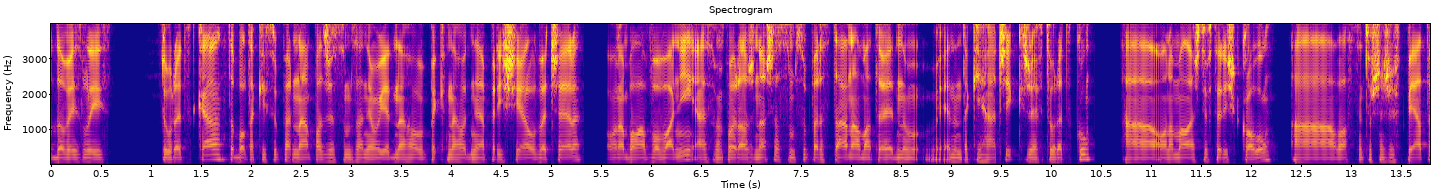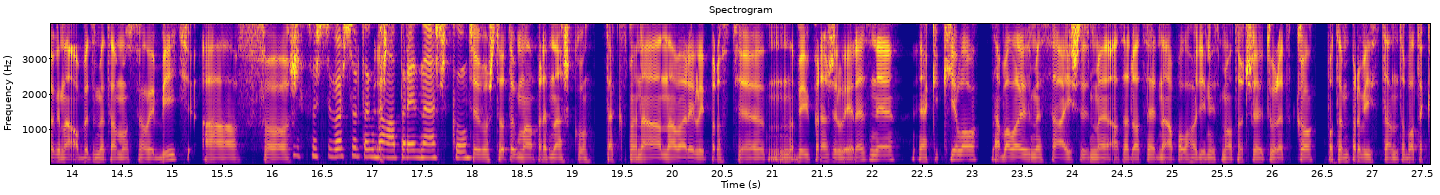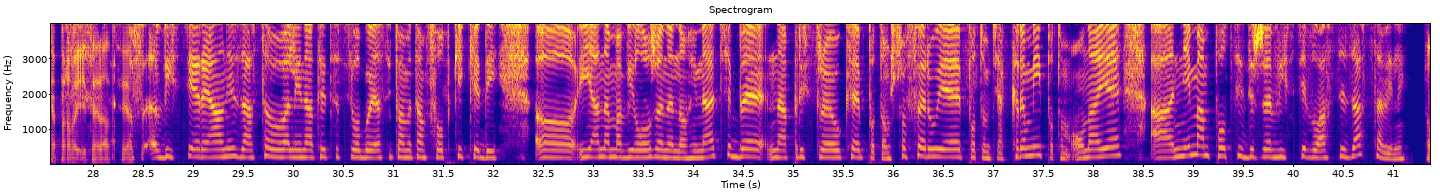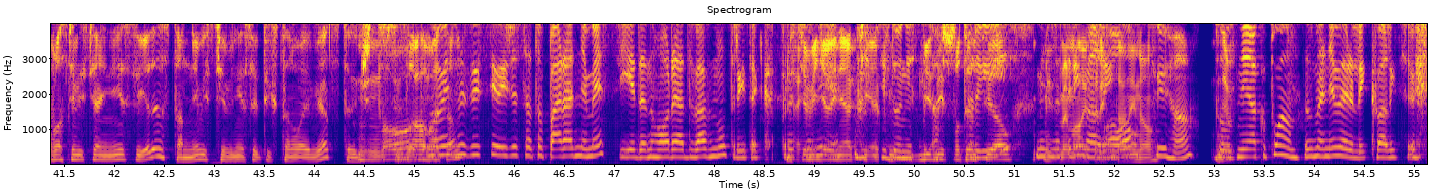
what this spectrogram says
dovezli z Turecka. To bol taký super nápad, že som za ňou jedného pekného dňa prišiel večer. Ona bola vo vani a ja som jej povedal, že našiel som super stan, ale má to jednu, jeden taký háčik, že je v Turecku. A ona mala ešte vtedy školu a vlastne tuším, že v piatok na obed sme tam museli byť a v Ja som ešte vo štvrtok mala prednášku. Čiže vo štvrtok mal prednášku. Tak sme na, navarili proste, vypražili rezne, nejaké kilo, nabalili sme sa a išli sme a za 21,5 hodiny sme otočili Turecko. Potom prvý stan, to bola taká prvá iterácia. Vy ste reálne zastavovali na tej ceste, lebo ja si pamätám fotky, kedy uh, Jana má vyložené nohy na tebe, na prístrojovke, potom šoferuje, potom ťa krmi, potom ona je a nemám pocit, že vy ste vlastne zastavili. A vlastne vy ste ani niesli jeden stan, nie? Vy ste vniesli tých stanov aj viac, tedy, či to No, si zle ale- No my pamätám? sme zistili, že sa to parádne mestí, jeden hore a dva vnútri, tak prečo ste videli nejaký, nejaký biznis potenciál? My, My sme mali tri stany, no. Fíha, to Ne- znie ako plán. Sme neverili kvalite.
